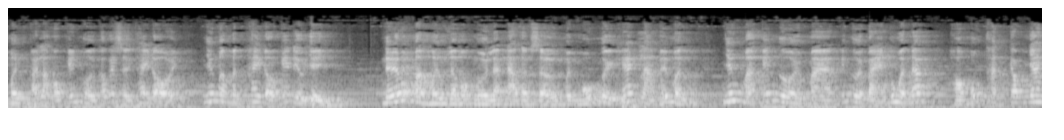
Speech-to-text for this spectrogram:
mình phải là một cái người có cái sự thay đổi. Nhưng mà mình thay đổi cái điều gì? Nếu mà mình là một người lãnh đạo thật sự, mình muốn người khác làm với mình, nhưng mà cái người mà, cái người bạn của mình á, họ muốn thành công nhanh,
